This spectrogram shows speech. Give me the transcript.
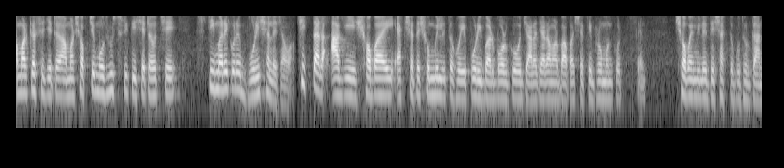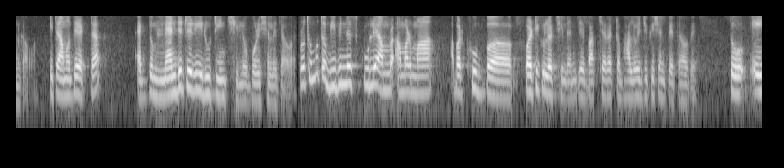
আমার কাছে যেটা, আমার সবচেয়ে মধুর স্মৃতি সেটা হচ্ছে স্টিমারে করে বরিশালে যাওয়া। ঠিক তার আগে সবাই একসাথে সম্মিলিত হয়ে পরিবারবর্গ, যারা যারা আমার বাবার সাথে ভ্রমণ করতেছেন, সবাই মিলে দেশাত্মবোধর গান গাওয়া। এটা আমাদের একটা একদম ম্যান্ডেটরি রুটিন ছিল বরিশালে যাওয়া প্রথমত বিভিন্ন স্কুলে আমরা, আমার মা আবার খুব পার্টিকুলার ছিলেন যে বাচ্চারা একটা ভালো এডুকেশন পেতে হবে। তো এই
